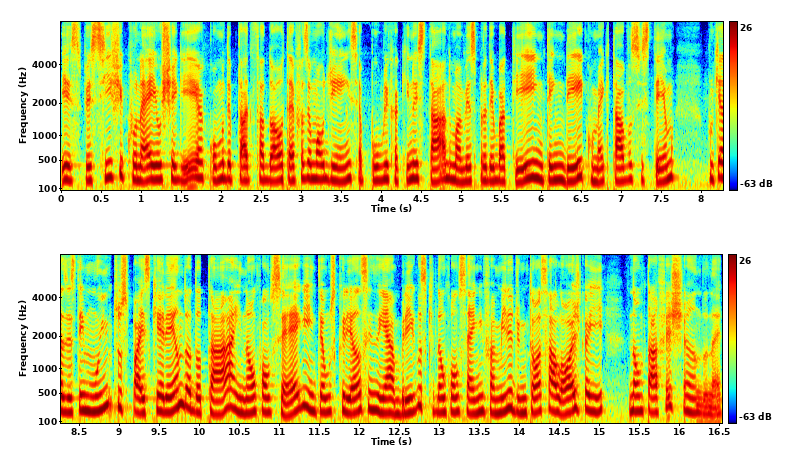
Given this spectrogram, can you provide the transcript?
específico, né? Eu cheguei, como deputado estadual, até fazer uma audiência pública aqui no estado, uma vez para debater, entender como é que estava o sistema, porque às vezes tem muitos pais querendo adotar e não conseguem, temos crianças em abrigos que não conseguem família, então essa lógica aí não está fechando, né?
